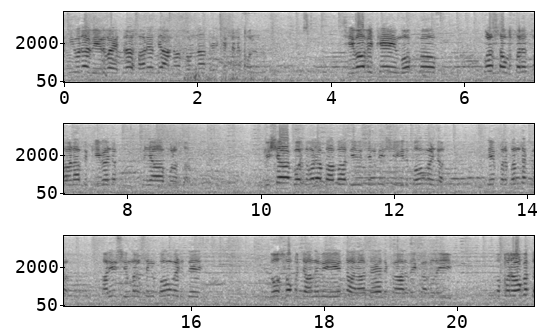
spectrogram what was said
ਕਿ ਉਹਦਾ ਵੇਰਵਾ ਇਸ ਤਰ੍ਹਾਂ ਸਾਰੇ ਧਿਆਨ ਨਾਲ ਸੁਣਨਾ ਫਿਰ ਕਿਸੇ ਨੇ ਬੋਲਣਾ। ਸੇਵਾ ਵਿਖੇ ਮੁੱਖ ਪੁਲਿਸ ਅਫਸਰ ਥਾਣਾ ਭਿੱਖੀਵਿੰਡ ਪੰਜਾਬ ਪੁਲਿਸ। ਵਿਸ਼ਾ ਗੁਰਦੁਆਰਾ ਬਾਬਾ ਦੀਪ ਸਿੰਘ ਦੀ ਸ਼ਹੀਦ ਬਹੁਵਿੰਡ ਦੇ ਪ੍ਰਬੰਧਕ ਹਰੀ ਸਿਮਰ ਸਿੰਘ ਬਹੁਵਿੰਡ ਤੇ 295 ਏ ਧਾਰਾ ਤਹਿਤ ਕਾਰਵਾਈ ਕਰਨ ਲਈ ਉਪਰੋਕਤ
